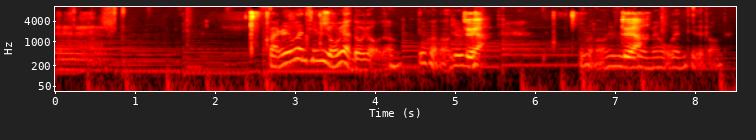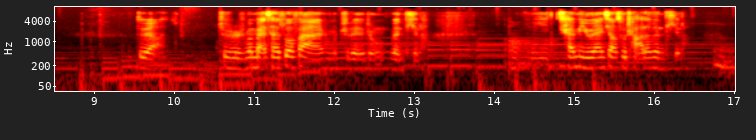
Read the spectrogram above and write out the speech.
嗯，反正问题是永远都有的，不可能就是对啊，不可能就是对啊没有问题的状态。对啊，就是什么买菜做饭什么之类的这种问题了。哦，你柴米油盐酱醋茶的问题了。嗯。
